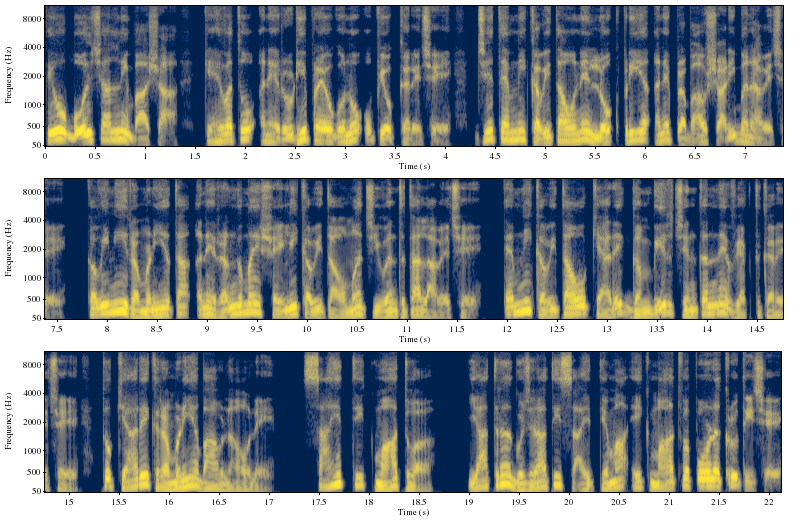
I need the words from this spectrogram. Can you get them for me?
તેઓ બોલચાલની ભાષા, કહેવતો અને રૂઢિપ્રયોગોનો ઉપયોગ કરે છે, જે તેમની કવિતાઓને લોકપ્રિય અને પ્રભાવશાળી બનાવે છે. કવિની રમણીયતા અને રંગમય શૈલી કવિતાઓમાં જીવંતતા લાવે છે. તેમની કવિતાઓ ક્યારેક ગંભીર ચિંતનને વ્યક્ત કરે છે, તો ક્યારેક રમણીય ભાવનાઓને. સાહિત્યિક મહત્વ. યાત્રા ગુજરાતી સાહિત્યમાં એક મહત્વપૂર્ણ કૃતિ છે,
